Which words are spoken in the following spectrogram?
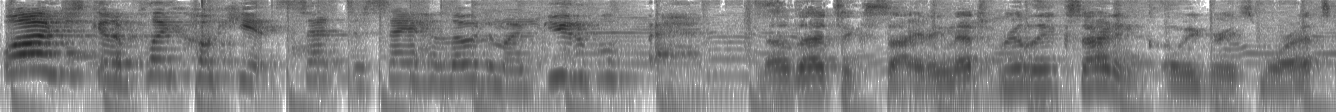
well, I'm just gonna play hooky at set to say hello to my beautiful fans. No, that's exciting. That's really exciting, Chloe Grace Moretz.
